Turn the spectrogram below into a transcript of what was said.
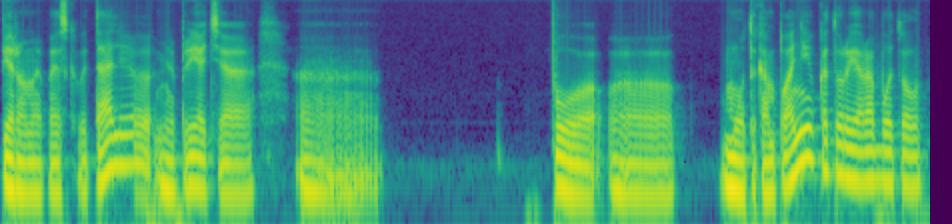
Первая моя поездка в Италию. Мероприятие а, по а, мотокомпании, в которой я работал,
